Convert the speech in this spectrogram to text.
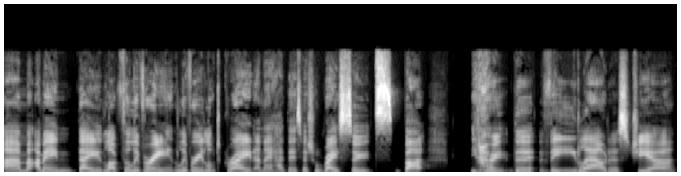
Um, I mean, they loved the livery. The livery looked great, and they had their special race suits. But you know, the the loudest cheer,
